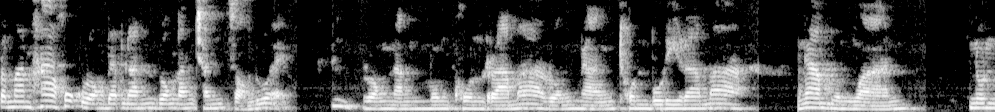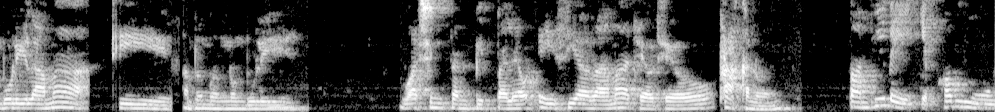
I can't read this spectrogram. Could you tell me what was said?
ประมาณห้าหกโรงแบบนั้นโรงหนังชั้นสองด้วยอืมโรงหนังมงคลรามาโรงหนังทนบุรีรามาง่ามวงวาน นนบุรีรามาที่อำเภอเมืองนนบุรีวอชิงตันปิดไปแล้วเอเชียรามาแถวแถวๆพระโขนงตอนที่ไปเก็บข้อมูล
